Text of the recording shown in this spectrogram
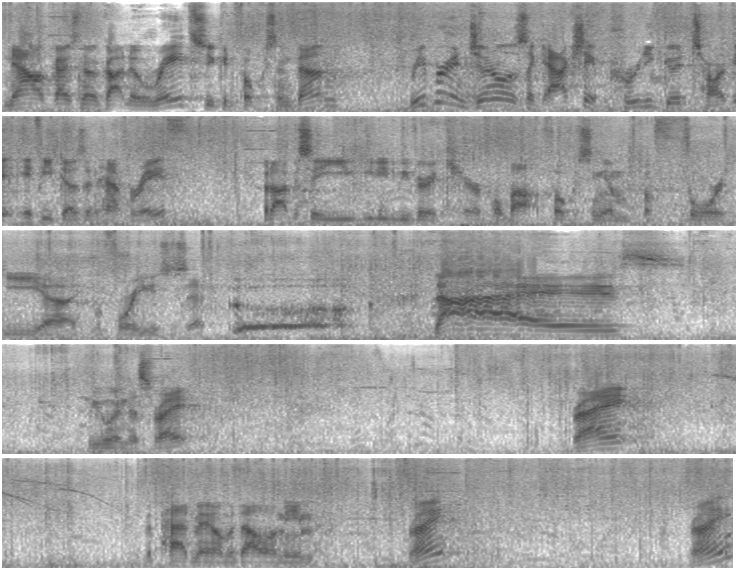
Now guys know got no Wraith, so you can focus him down. Reaper in general is like actually a pretty good target if he doesn't have Wraith. But obviously you, you need to be very careful about focusing him before he uh, before he uses it. nice. We win this, right? Right? The Padme Amidala meme. Right? Right?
